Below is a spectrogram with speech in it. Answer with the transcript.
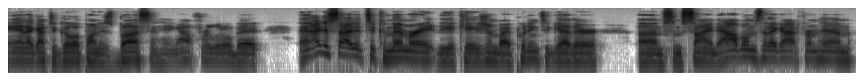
And I got to go up on his bus and hang out for a little bit. And I decided to commemorate the occasion by putting together um, some signed albums that I got from him,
